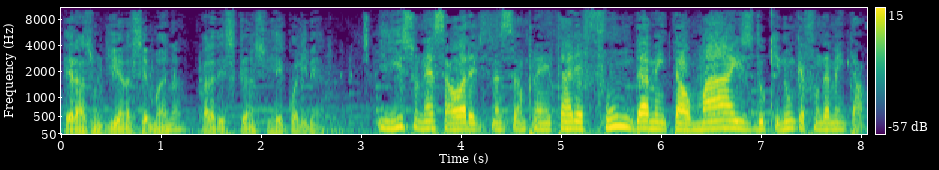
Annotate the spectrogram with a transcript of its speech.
Terás um dia na semana para descanso e recolhimento. E isso nessa hora de transição planetária é fundamental, mais do que nunca é fundamental.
